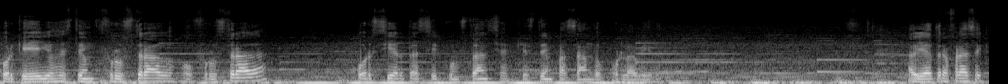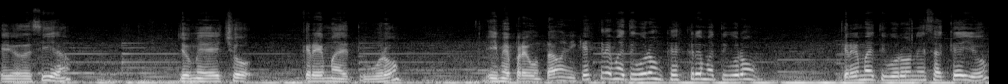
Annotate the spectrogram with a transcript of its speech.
porque ellos estén frustrados o frustradas por ciertas circunstancias que estén pasando por la vida. Había otra frase que yo decía, yo me he hecho crema de tiburón. Y me preguntaban, ¿y qué es crema de tiburón? ¿Qué es crema de tiburón? Crema de tiburón es aquello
